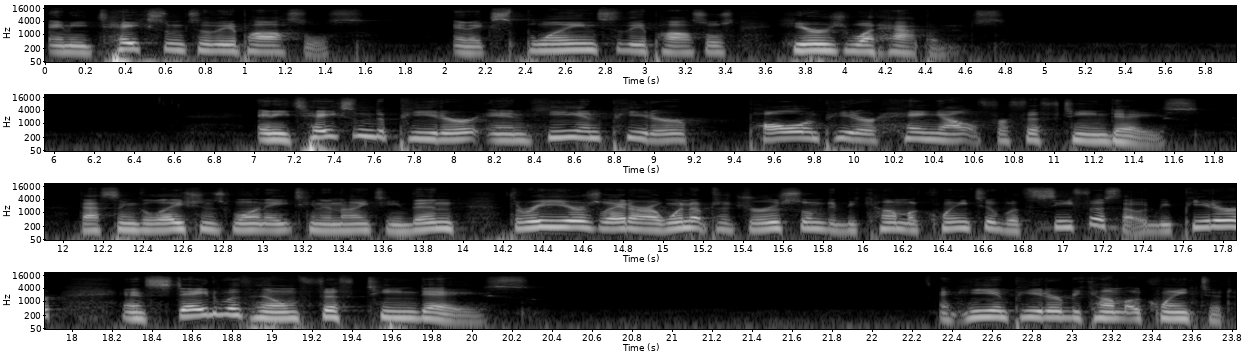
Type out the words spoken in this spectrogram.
And he takes him to the apostles and explains to the apostles, Here's what happens. And he takes him to Peter, and he and Peter, Paul and Peter, hang out for 15 days. That's in Galatians 1 18 and 19. Then, three years later, I went up to Jerusalem to become acquainted with Cephas, that would be Peter, and stayed with him 15 days. And he and Peter become acquainted.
